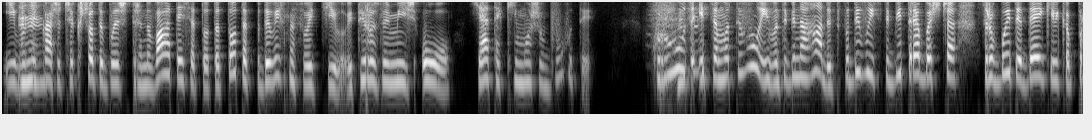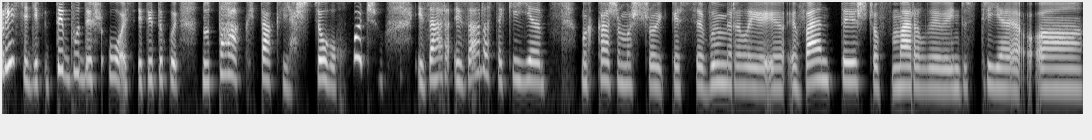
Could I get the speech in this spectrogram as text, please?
і вони mm-hmm. кажуть, якщо ти будеш тренуватися, то то, то, то подивись на своє тіло, і ти розумієш, о, я такий можу бути. Круто, і це мотивує, і він тобі нагадує, подивись, тобі треба ще зробити декілька присідів, і ти будеш ось. І ти такий, ну так, так, я ж цього хочу. І зараз і зараз такі є, ми кажемо, що якесь вимерли івенти, що вмерли індустрія uh,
